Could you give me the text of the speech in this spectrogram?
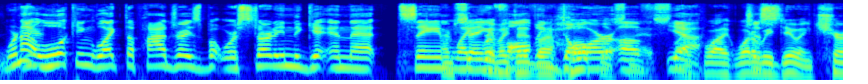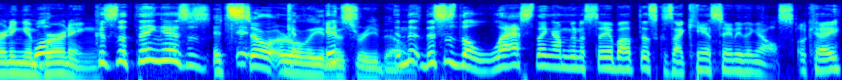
we're not looking like the Padres, but we're starting to get in that same I'm like saying of, like, the- revolving the door of yeah. Like, like what are we doing? Churning and Well, burning. Because the thing is, is It's it- still early in this rebuild. And th- this is the last thing I'm going to say about this because I can't say anything else. Okay,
